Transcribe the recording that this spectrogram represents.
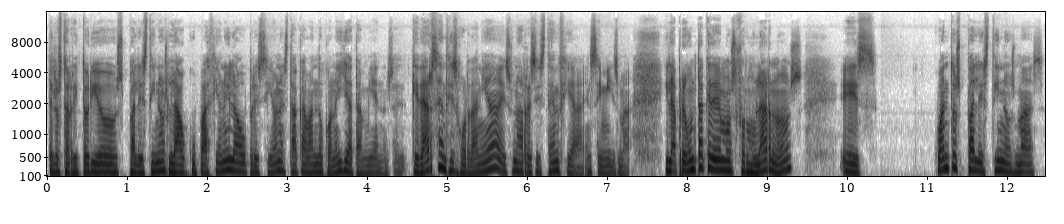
de los territorios palestinos, la ocupación y la opresión está acabando con ella también. quedarse en Cisjordania es una resistencia en sí misma. Y la pregunta que debemos formularnos es, ¿Cuántos palestinos más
